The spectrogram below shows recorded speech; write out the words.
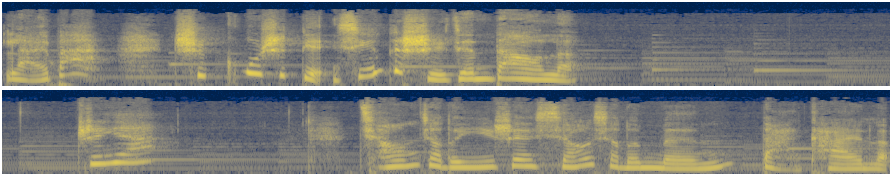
来吧，吃故事点心的时间到了。”吱呀，墙角的一扇小小的门打开了，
